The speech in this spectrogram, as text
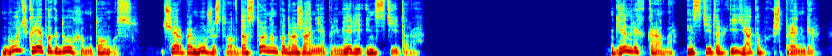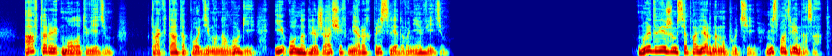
«Будь крепок духом, Томас. Черпай мужество в достойном подражании примере инститора. Генрих Крамер, инститор и Якоб Шпренгер. Авторы «Молот ведьм», трактата по демонологии и о надлежащих мерах преследования ведьм. Мы движемся по верному пути, не смотри назад.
